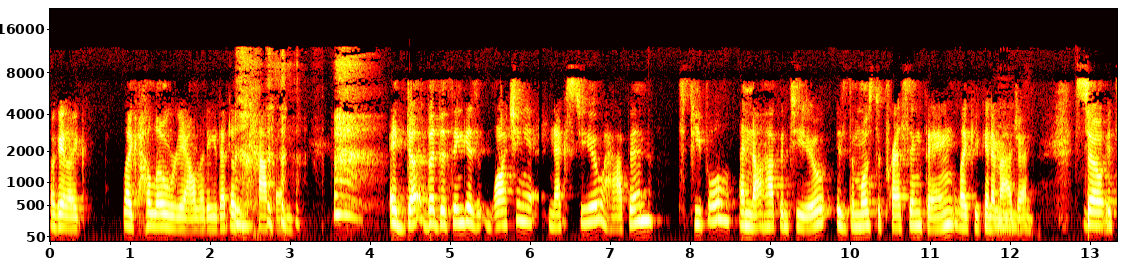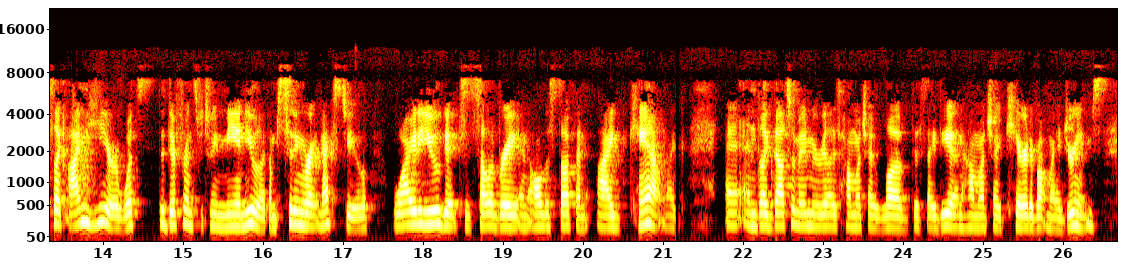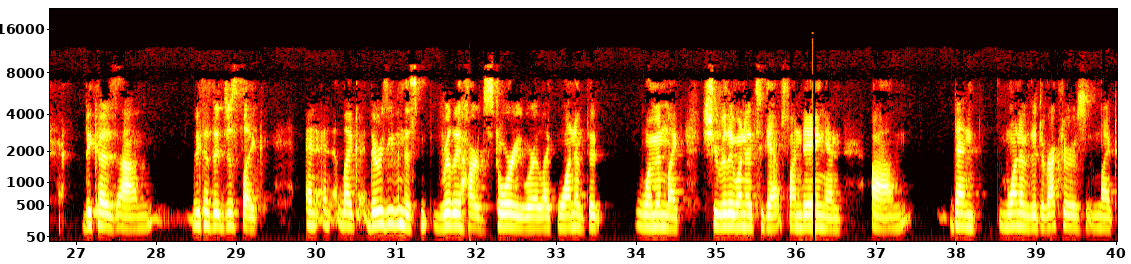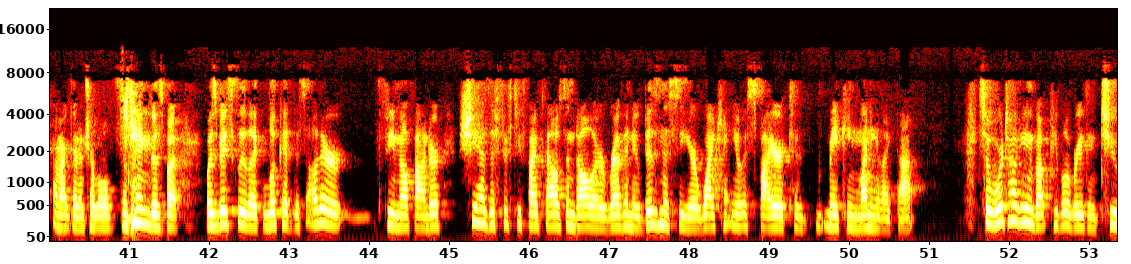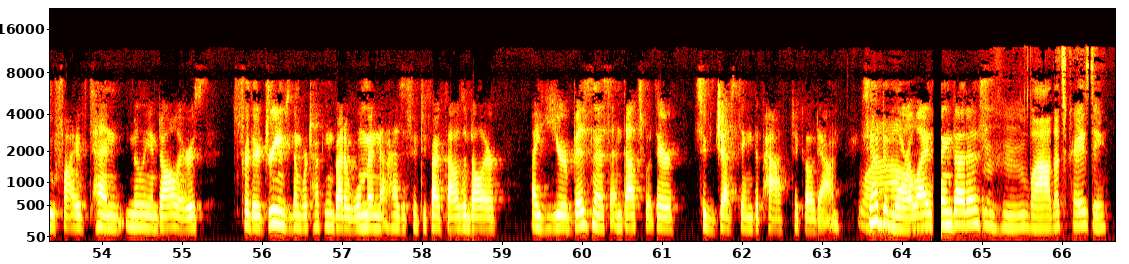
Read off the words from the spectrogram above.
Okay. Like, like hello reality. That doesn't happen. it does. But the thing is watching it next to you happen to people and not happen to you is the most depressing thing like you can mm. imagine. Mm. So it's like, I'm here. What's the difference between me and you? Like, I'm sitting right next to you. Why do you get to celebrate and all this stuff and I can't? Like, and, and like, that's what made me realize how much I loved this idea and how much I cared about my dreams because, um, because it just like, and, and like, there was even this really hard story where like one of the women, like, she really wanted to get funding and, um, then one of the directors, and like, I might get in trouble for saying this, but was basically like, look at this other female founder. She has a $55,000 revenue business a year. Why can't you aspire to making money like that? So we're talking about people raising two, five, ten million dollars for their dreams. And then we're talking about a woman that has a $55,000 a year business. And that's what they're suggesting the path to go down. Wow. See how demoralizing that is? Mm-hmm. Wow. That's crazy.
